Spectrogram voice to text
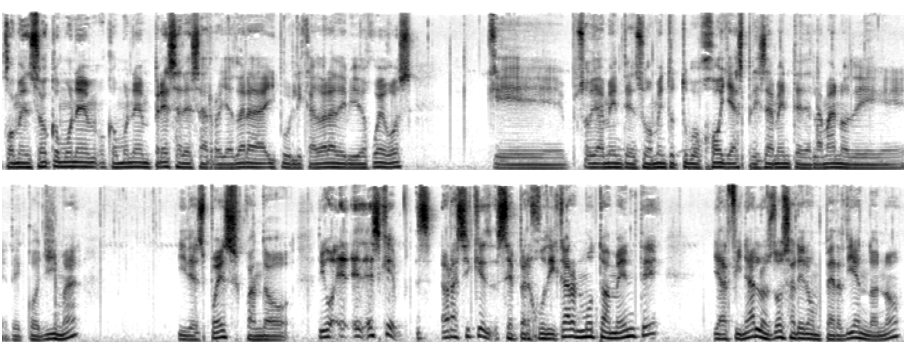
comenzó como una, como una empresa desarrolladora y publicadora de videojuegos que pues, obviamente en su momento tuvo joyas precisamente de la mano de, de Kojima. Y después cuando... Digo, e, e, es que ahora sí que se perjudicaron mutuamente y al final los dos salieron perdiendo, ¿no?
